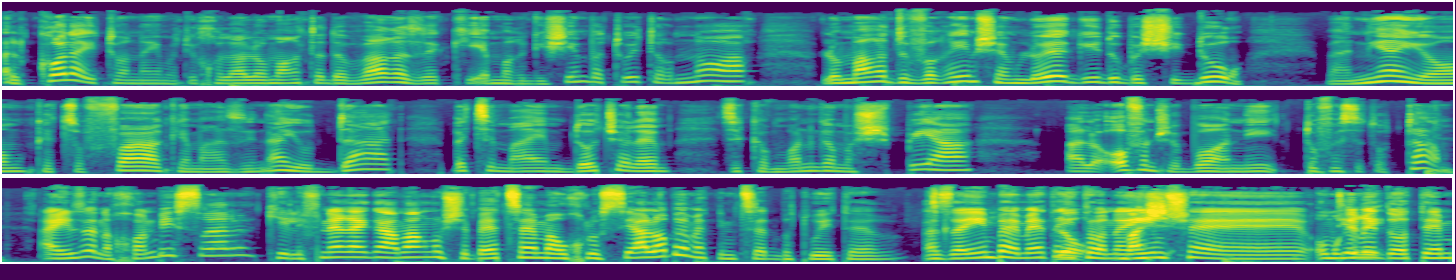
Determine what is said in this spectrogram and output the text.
על כל העיתונאים את יכולה לומר את הדבר הזה, כי הם מרגישים בטוויטר נוח לומר דברים שהם לא יגידו בשידור. ואני היום, כצופה, כמאזינה, יודעת בעצם מה העמדות שלהם. זה כמובן גם משפיע על האופן שבו אני תופסת אותם. האם זה נכון בישראל? כי לפני רגע אמרנו שבעצם האוכלוסייה לא באמת נמצאת בטוויטר. אז האם באמת לא, העיתונאים ש- שאומרים את דעותיהם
